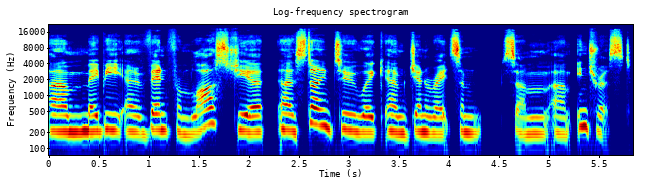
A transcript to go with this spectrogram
um, maybe an event from last year uh, starting to like um, generate some some um, interest,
